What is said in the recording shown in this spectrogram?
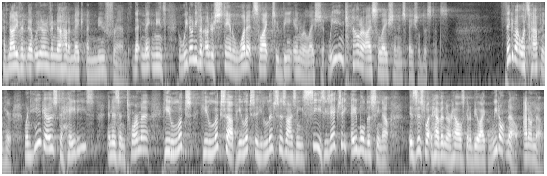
Have not even, we don't even know how to make a new friend. That make, means we don't even understand what it's like to be in relationship. We encounter isolation and spatial distance. Think about what's happening here. When he goes to Hades and is in torment, he looks, he looks up, he looks, he lifts his eyes and he sees. He's actually able to see. Now, is this what heaven or hell is going to be like? We don't know. I don't know.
